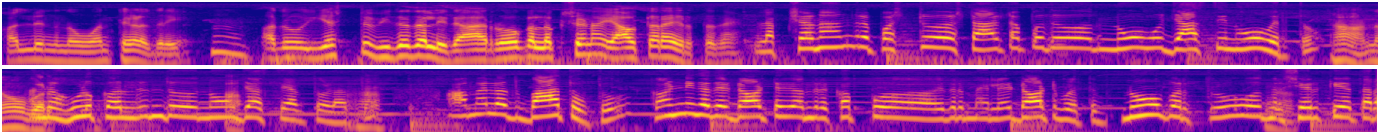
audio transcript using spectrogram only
ಹಲ್ಲಿನ ನೋವು ಅಂತ ಹೇಳಿದ್ರಿ. ಅದು ಎಷ್ಟು ವಿಧದಲ್ಲಿದೆ? ಆ ರೋಗ ಲಕ್ಷಣ ಯಾವ ತರ ಇರ್ತದೆ? ಲಕ್ಷಣ ಅಂದ್ರೆ ಫಸ್ಟ್ ಸ್ಟಾರ್ಟಪ್ ಅದು ನೋವು ಜಾಸ್ತಿ ನೋವು ಇರ್ತು. ಹಾ ನೋವು ಬರ್ ಅಂದ್ರೆ ನೋವು ಜಾಸ್ತಿ ಆಗ್ತೊಳತ್ತ ಆಮೇಲೆ ಅದು ಬಾತ್ ಹೋಗ್ತು ಕಣ್ಣಿಗೆ ಅದೇ ಡಾಟ್ ಅಂದ್ರೆ ಕಪ್ಪು ಇದ್ರ ಮೇಲೆ ಡಾಟ್ ಬರ್ತು ನೋವು ಬರ್ತು ಅಂದ್ರೆ ಶೆರ್ಕೆ ತರ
